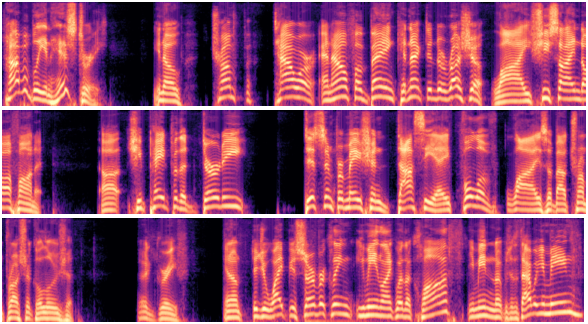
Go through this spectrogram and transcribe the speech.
probably in history. You know, Trump Tower and Alfa Bank connected to Russia. Lie. She signed off on it. Uh, she paid for the dirty disinformation dossier full of lies about Trump Russia collusion. Good grief. You know, did you wipe your server clean? You mean like with a cloth? You mean, is that what you mean?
